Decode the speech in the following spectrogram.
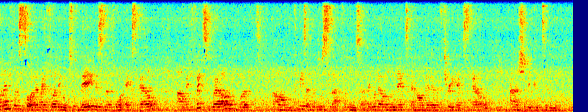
When I first saw them, I thought they were too big. This is a 4XL. Um, it fits well, but um, to me it's a little too slack for me. So I think what I'll do next time, I'll get a 3XL and I should be good to go.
